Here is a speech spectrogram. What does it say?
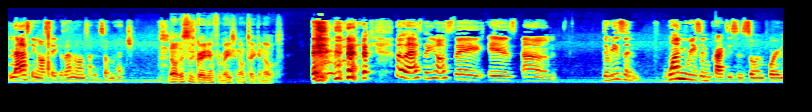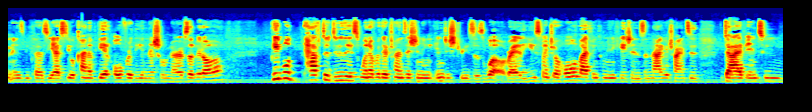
Last thing I'll say, because I know I'm talking so much. No, this is great information. I'm taking notes. the last thing I'll say is um, the reason, one reason practice is so important is because, yes, you'll kind of get over the initial nerves of it all. People have to do this whenever they're transitioning industries as well, right? You spent your whole life in communications and now you're trying to dive into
